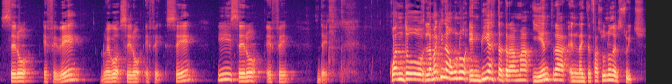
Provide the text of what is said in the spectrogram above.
0FB, luego 0FC y 0FD. Cuando la máquina 1 envía esta trama y entra en la interfaz 1 del switch,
